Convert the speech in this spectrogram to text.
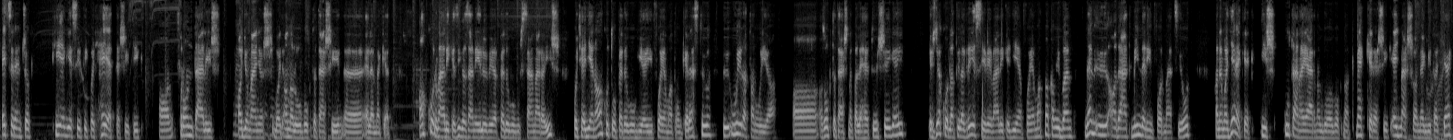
Egyszerűen csak kiegészítik vagy helyettesítik a frontális, hagyományos vagy analóg oktatási elemeket. Akkor válik ez igazán élővé a pedagógus számára is, hogyha egy ilyen alkotópedagógiai folyamaton keresztül ő újra tanulja a, az oktatásnak a lehetőségeit, és gyakorlatilag részévé válik egy ilyen folyamatnak, amiben nem ő ad át minden információt, hanem a gyerekek is utána járnak dolgoknak, megkeresik, egymással megvitatják,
